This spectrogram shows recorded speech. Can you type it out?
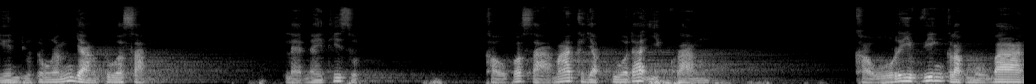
ยืนอยู่ตรงนั้นอย่างตัวสั่น และในที่สุด เขาก็สามารถขยับตัวได้อีกครั้ง เขารีบวิ่งกลับหมู่บ้าน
